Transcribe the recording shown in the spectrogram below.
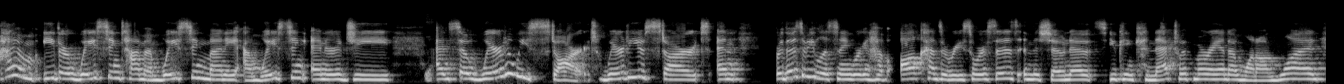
I am either wasting time, I'm wasting money, I'm wasting energy. Yeah. And so where do we start? Where do you start? And for those of you listening, we're going to have all kinds of resources in the show notes. You can connect with Maranda one on one.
